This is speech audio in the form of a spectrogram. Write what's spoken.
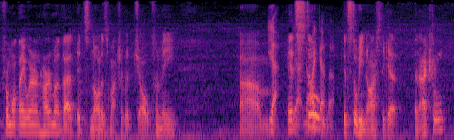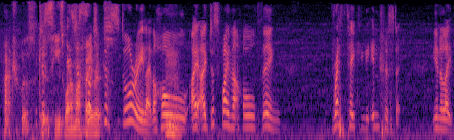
from what they were in Homer that it's not as much of a jolt for me. Um, Yeah, it's yeah, still no, I get that. it'd still be nice to get an actual Patroclus because he's one of my just Such a favorites. good story. Like the whole, I, I just find that whole thing breathtakingly interesting. You know, like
